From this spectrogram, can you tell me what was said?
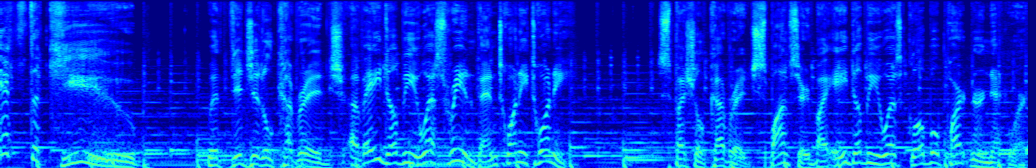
It's theCUBE, with digital coverage of AWS reInvent 2020. Special coverage sponsored by AWS Global Partner Network.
